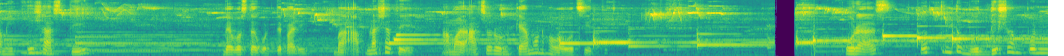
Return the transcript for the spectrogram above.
আমি কি শাস্তি ব্যবস্থা করতে পারি বা আপনার সাথে আমার আচরণ কেমন হওয়া উচিত? ওরাস অত্যন্ত বুদ্ধিসম্পন্ন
